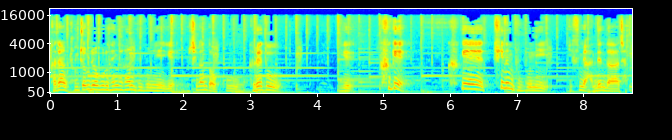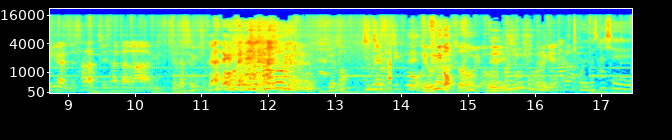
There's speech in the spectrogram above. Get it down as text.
가장 중점적으로 생각하는 부분이 이게 시간도 없고 그래도 이게 크게 크게 튀는 부분이 있으면 안 된다. 자- 우리가 이제 살았지 살다가 대사 정리 좀 어, 해야 네, 되겠네. 그래서 진짜 사 찍고 의미가 없어. 네, 이건 생각 때문에. 저희가 사실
